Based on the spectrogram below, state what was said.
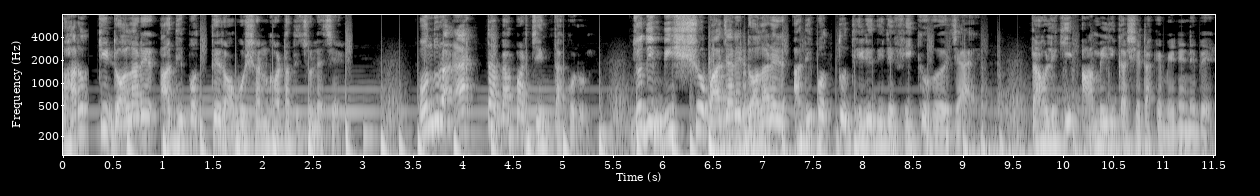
ভারত কি ডলারের আধিপত্যের অবসান ঘটাতে চলেছে? বন্ধুরা, একটা ব্যাপার চিন্তা করুন। যদি বিশ্ব বাজারে ডলারের আধিপত্য ধীরে ধীরে ফিকে হয়ে যায়, তাহলে কি আমেরিকা সেটাকে মেনে নেবে?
